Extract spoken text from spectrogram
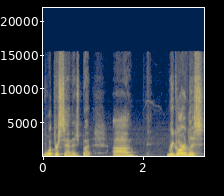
what percentage, but um, regardless,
